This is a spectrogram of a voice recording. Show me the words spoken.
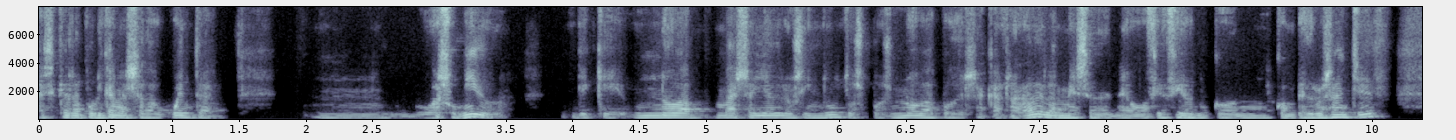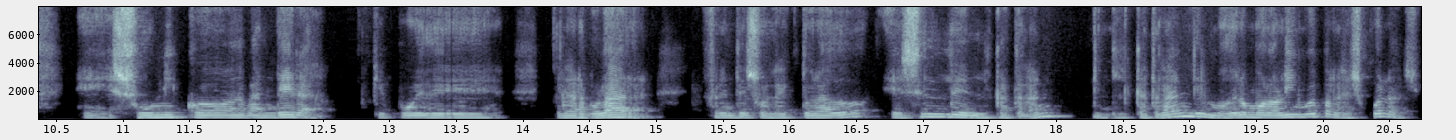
es que Republicana se ha dado cuenta mm, o asumido de que no va más allá de los indultos, pues no va a poder sacar nada de la mesa de negociación con, Pedro Sánchez. Eh, su única bandera que puede enarbolar frente a su electorado es el del catalán, el catalán y el modelo monolingüe para las escuelas.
